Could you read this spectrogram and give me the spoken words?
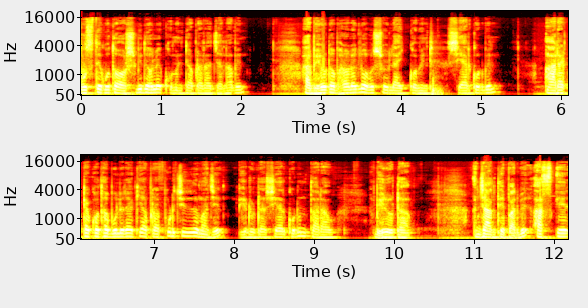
বুঝতে কোথাও অসুবিধা হলে কমেন্টে আপনারা জানাবেন। আর ভিডিওটা ভালো লাগলে অবশ্যই লাইক, কমেন্ট, শেয়ার করবেন। আর একটা কথা বলে রাখি, আপনার পরিচিতদের মাঝে ভিডিওটা শেয়ার করুন, তারাও ভিডিওটা জানতে পারবে। আজকের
